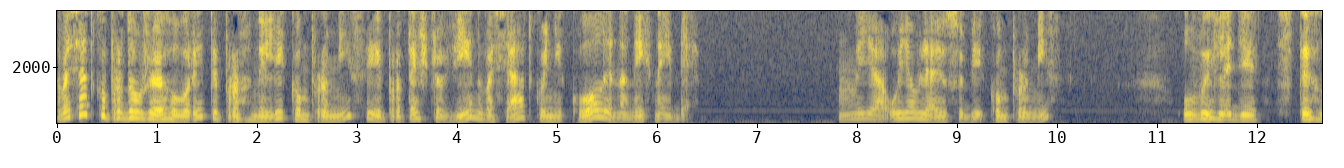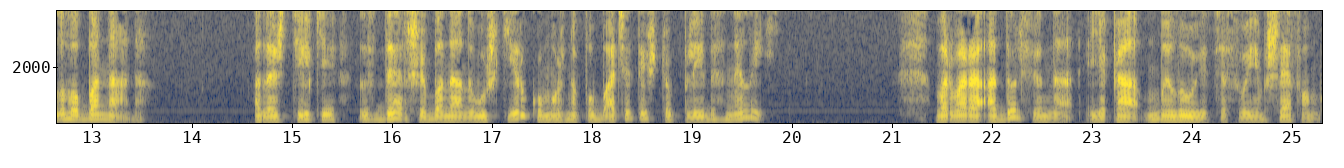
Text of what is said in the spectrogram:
Васятко продовжує говорити про гнилі компроміси і про те, що він, Васятко, ніколи на них не йде. Я уявляю собі компроміс у вигляді стиглого банана. Але ж тільки здерши бананову шкірку, можна побачити, що плід гнилий. Варвара Адольфівна, яка милується своїм шефом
